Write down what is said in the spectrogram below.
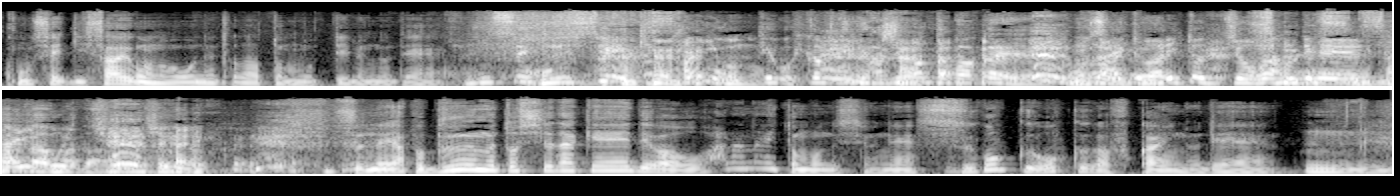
今世紀最後の大ネタだと思っているので。今世紀最後の？結構比較的始まったばっかりで、今世紀。割と序盤で最後いっちゃいましたけど。ね。やっぱブームとしてだけでは終わらないと思うんですよね。すごく奥が深いのでうん。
